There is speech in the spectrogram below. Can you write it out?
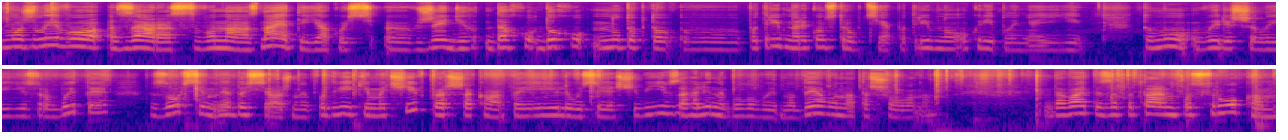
Можливо, зараз вона, знаєте, якось е, вже доху- ну, тобто потрібна реконструкція, потрібно укріплення її. Тому вирішили її зробити зовсім недосяжною. По двійки мечів, перша карта і ілюзія, щоб її взагалі не було видно, де вона та що вона. Давайте запитаємо по срокам.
